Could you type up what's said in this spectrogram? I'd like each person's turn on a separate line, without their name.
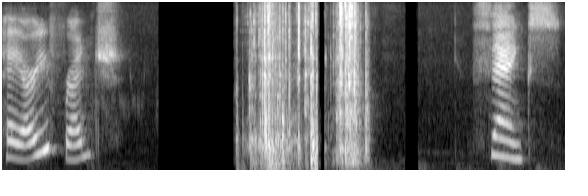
Hey, are you French?
Thanks.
